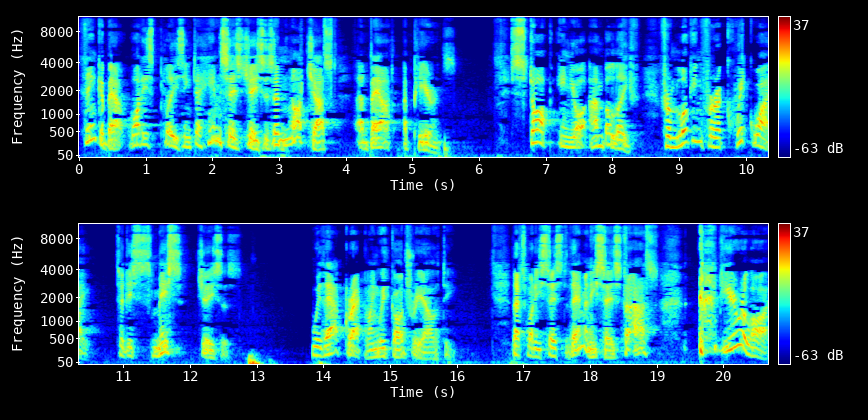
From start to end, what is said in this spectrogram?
Think about what is pleasing to him, says Jesus, and not just about appearance. Stop in your unbelief from looking for a quick way to dismiss Jesus without grappling with God's reality. That's what he says to them and he says to us. Do you rely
